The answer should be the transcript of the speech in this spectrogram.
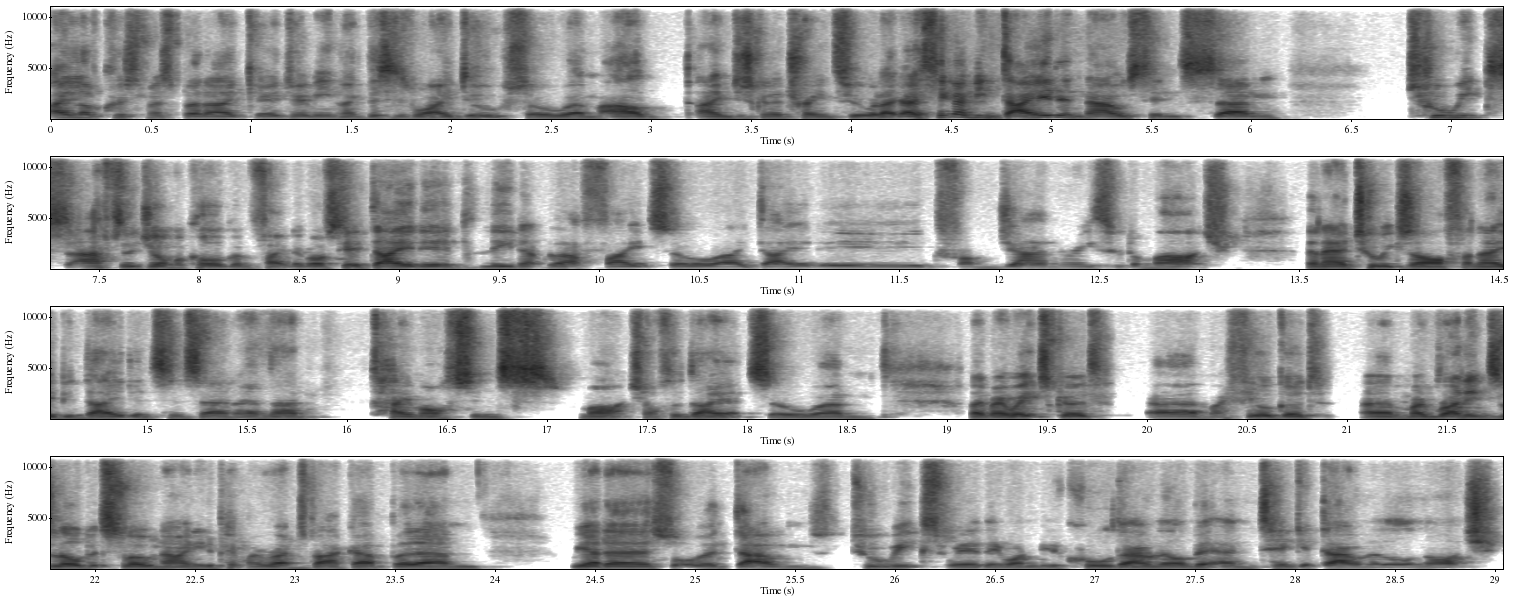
I love Christmas, but I, do you know I mean like this is what I do. So um, I'll I'm just gonna train through. Like I think I've been dieting now since um two weeks after the Joe McColgan fight. Like obviously I dieted leading up to that fight, so I dieted from January through to March. Then I had two weeks off, and I've been dieting since then. I haven't had time off since March off the diet. So um, like my weight's good. Um, I feel good. Um, my running's a little bit slow now. I need to pick my runs back up, but um, we had a sort of a down two weeks where they wanted me to cool down a little bit and take it down a little notch.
